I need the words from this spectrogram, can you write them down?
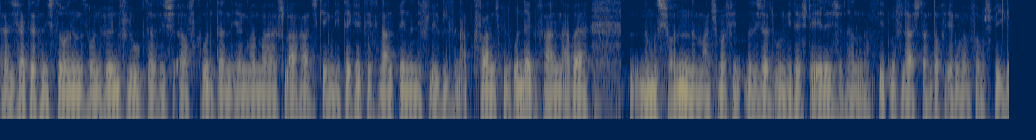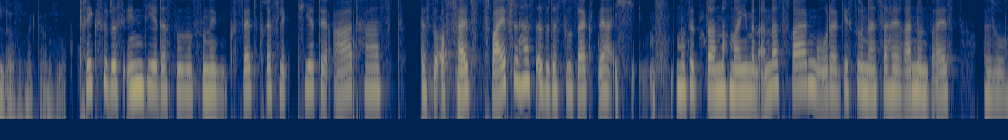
Also ich hatte jetzt nicht so einen, so einen Höhenflug, dass ich aufgrund dann irgendwann mal schlagartig gegen die Decke geknallt bin und die Flügel sind abgefallen, ich bin runtergefallen, aber man muss schon, manchmal findet man sich halt unwiderstehlich und dann sieht man vielleicht dann doch irgendwann vom Spiegel, dass es nicht ganz so Trägst du das in dir, dass du so eine selbstreflektierte Art hast, dass du auch Selbstzweifel hast? Also dass du sagst, ja, ich muss jetzt da nochmal jemand anders fragen oder gehst du in eine Sache ran und weißt, also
